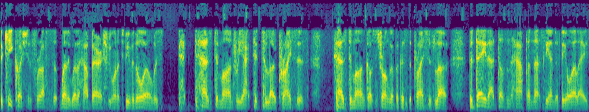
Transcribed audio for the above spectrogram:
The key question for us, whether, whether how bearish we wanted to be with oil, was has demand reacted to low prices? Has demand got stronger because the price is low? The day that doesn't happen, that's the end of the oil age.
